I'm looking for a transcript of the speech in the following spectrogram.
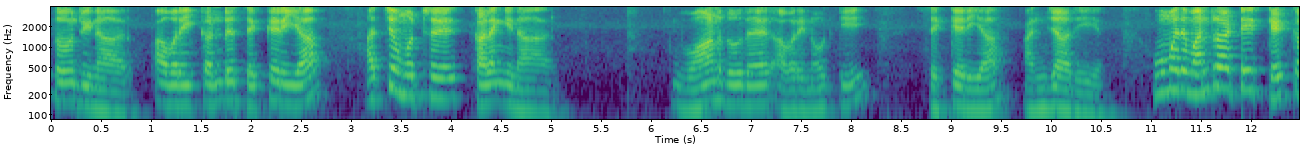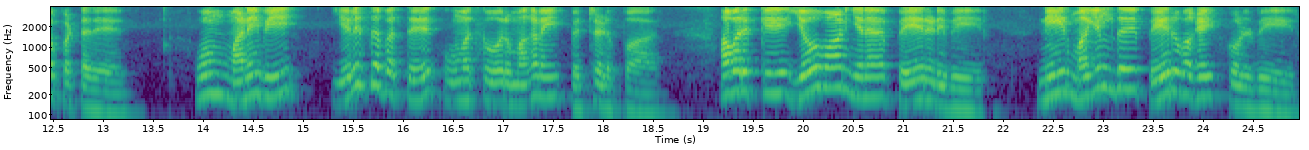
தோன்றினார். அவரை கண்டு செக்கரியா அச்சமுற்று கலங்கினார். வானதூதர் அவரை நோக்கி செக்கரியா அஞ்சாதீர் உமது மன்றாட்டு கேட்கப்பட்டது. உம் மனைவி எலிசபெத்து உமக்கு ஒரு மகனை பெற்றெடுப்பார். அவருக்கு யோவான் என பெயரிடுவீர். நீர் மகிழ்ந்து பேருவகை கொள்வீர்.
